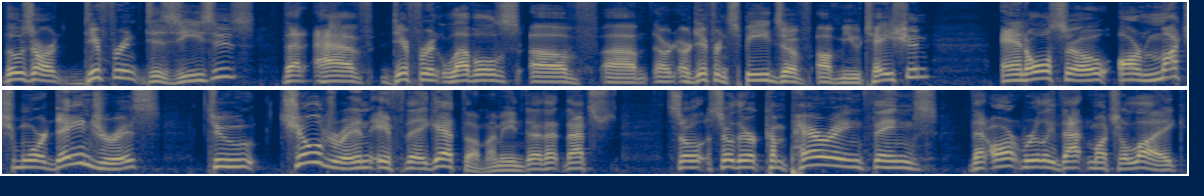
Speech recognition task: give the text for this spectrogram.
Those are different diseases that have different levels of uh, or, or different speeds of, of mutation, and also are much more dangerous to children if they get them. I mean, that, that's so. So they're comparing things that aren't really that much alike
